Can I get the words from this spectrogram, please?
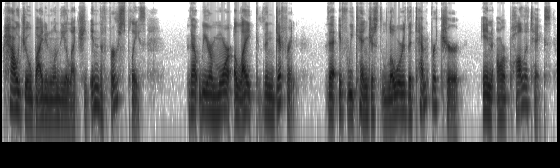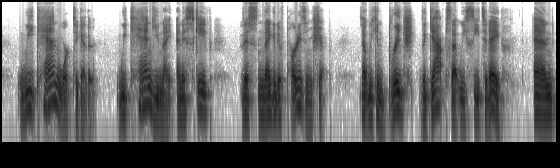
how Joe Biden won the election in the first place that we are more alike than different that if we can just lower the temperature in our politics, we can work together. We can unite and escape this negative partisanship, that we can bridge the gaps that we see today. And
